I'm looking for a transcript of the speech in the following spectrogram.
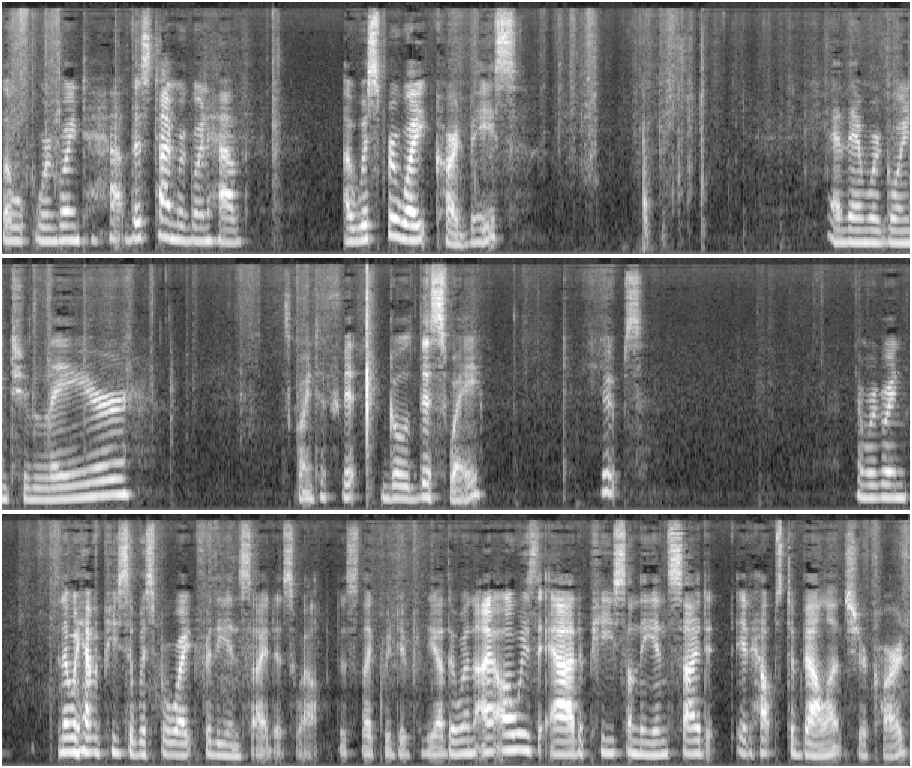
so we're going to have, this time we're going to have a Whisper White card base. And then we're going to layer, it's going to fit, go this way. Oops. And we're going, and then we have a piece of Whisper White for the inside as well, just like we did for the other one. I always add a piece on the inside. It, it helps to balance your card.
